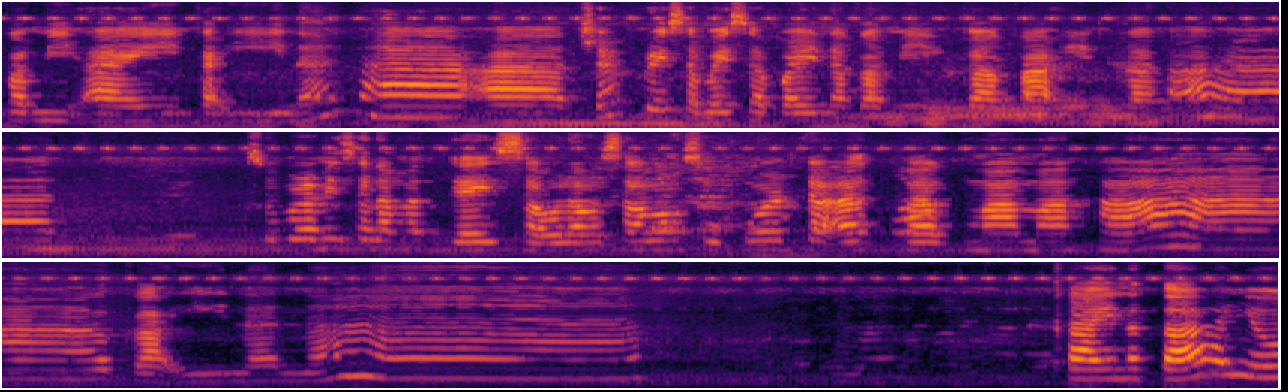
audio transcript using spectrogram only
kami ay kainan na. At syempre, sabay-sabay na kami kakain lahat. So, maraming salamat guys sa walang sawang suporta at pagmamahal. Kainan na. Kain na tayo.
